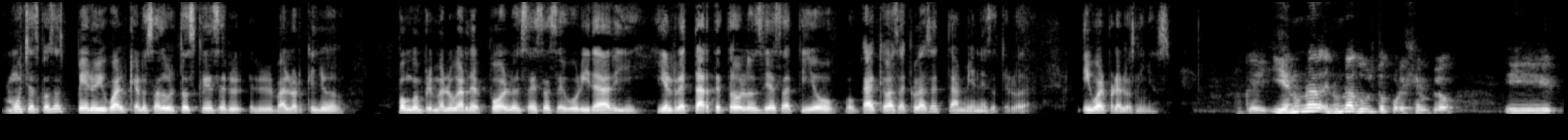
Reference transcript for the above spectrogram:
muchas cosas, pero igual que a los adultos, que es el, el valor que yo pongo en primer lugar del polo, o sea, esa seguridad y, y el retarte todos los días a ti o, o, cada que vas a clase, también eso te lo da. Igual para los niños. Ok, y en, una, en un adulto, por ejemplo, eh,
